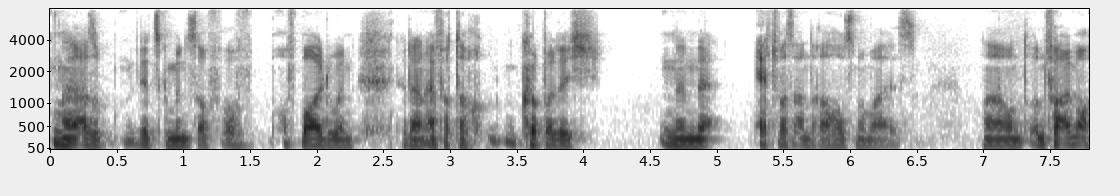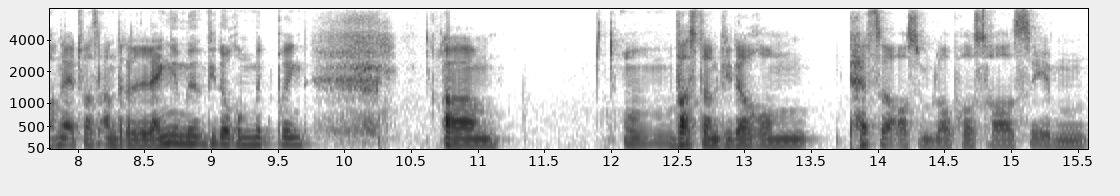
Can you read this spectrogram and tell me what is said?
ne, also jetzt gemünzt auf, auf, auf Baldwin, der dann einfach doch körperlich eine, eine etwas andere Hausnummer ist. Ne, und, und vor allem auch eine etwas andere Länge wiederum mitbringt. Ähm, was dann wiederum Pässe aus dem Low Post raus eben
